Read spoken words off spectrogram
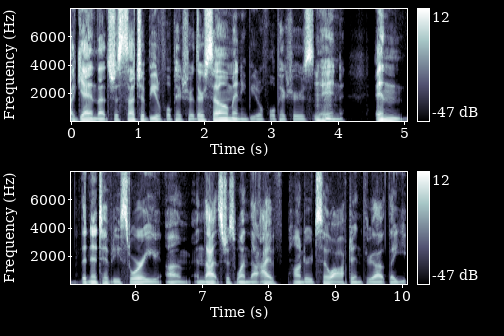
again that's just such a beautiful picture there's so many beautiful pictures Mhm. in in the nativity story um and that's just one that i've pondered so often throughout the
